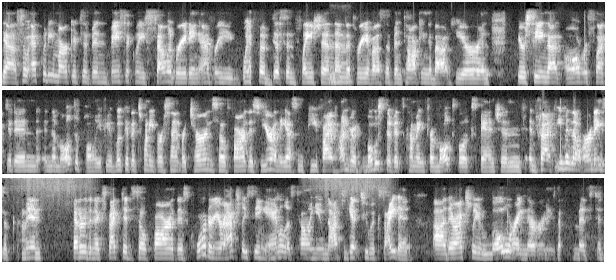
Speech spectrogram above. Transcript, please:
Yeah, so equity markets have been basically celebrating every whiff of disinflation mm-hmm. that the mm-hmm. three of us have been talking about here. And you're seeing that all reflected in, in the multiple. If you look at the 20% return so far this year on the S&P 500, most of it's coming from multiple expansion. In fact, even though earnings have come in better than expected so far this quarter, you're actually seeing analysts telling you not to get too excited. Uh, they're actually lowering their earnings estimates to,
